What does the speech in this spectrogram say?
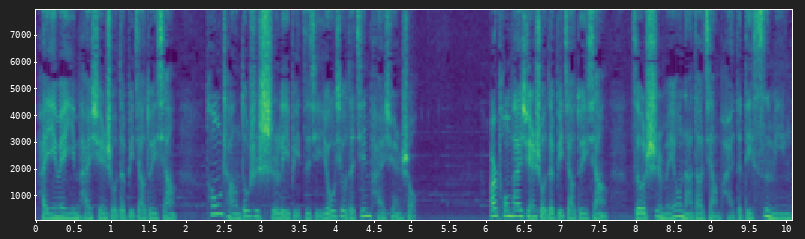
还因为银牌选手的比较对象通常都是实力比自己优秀的金牌选手，而铜牌选手的比较对象则是没有拿到奖牌的第四名，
